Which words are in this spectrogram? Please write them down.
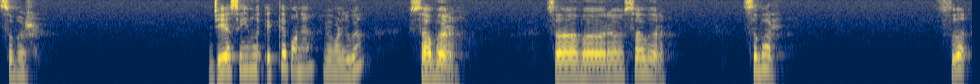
ਸਵਰ। ਜੇ ਅਸੀਂ ਇਹਨੂੰ ਇੱਥੇ ਪਾਉਨੇ ਆ ਵੀ ਬਣ ਜਾਊਗਾ ਸਵਰ। ਸਵਰ ਸਵਰ ਸਵਰ ਸਵਰ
